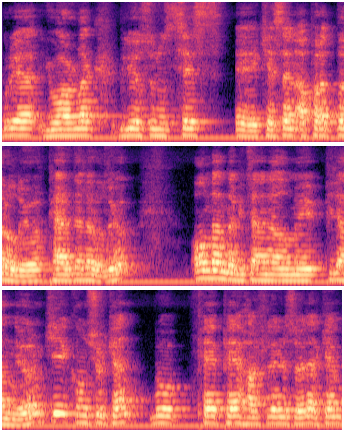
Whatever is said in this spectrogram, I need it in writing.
buraya yuvarlak biliyorsunuz ses e, kesen aparatlar oluyor, perdeler oluyor. Ondan da bir tane almayı planlıyorum ki konuşurken bu PP harflerini söylerken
